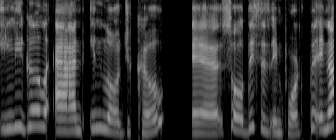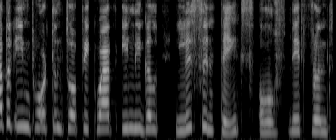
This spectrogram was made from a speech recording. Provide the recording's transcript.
illegal and illogical. Uh, so this is important. Another important topic was illegal listenings of different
